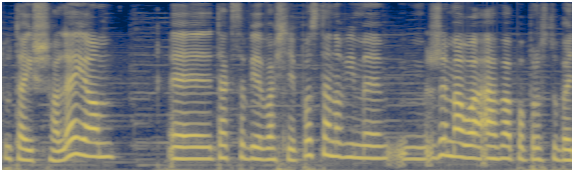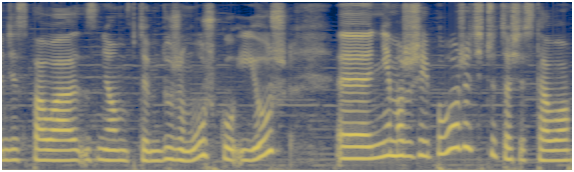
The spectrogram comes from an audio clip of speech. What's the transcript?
tutaj szaleją. Y, Tak sobie właśnie postanowimy, mm, że mała Awa po prostu będzie spała z nią w tym dużym łóżku i już. Y, Nie możesz jej położyć, czy co się stało?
